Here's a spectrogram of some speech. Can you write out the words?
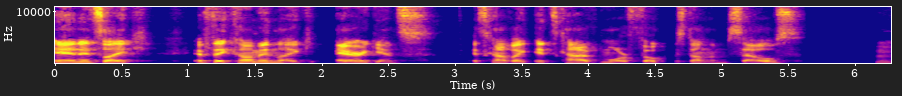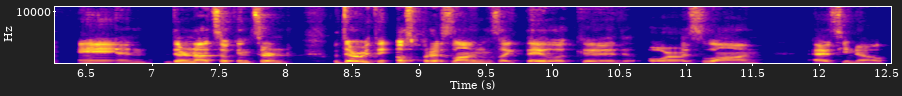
And it's like if they come in like arrogance, it's kind of like it's kind of more focused on themselves, Hmm. and they're not so concerned with everything else. But as long as like they look good, or as long as you know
